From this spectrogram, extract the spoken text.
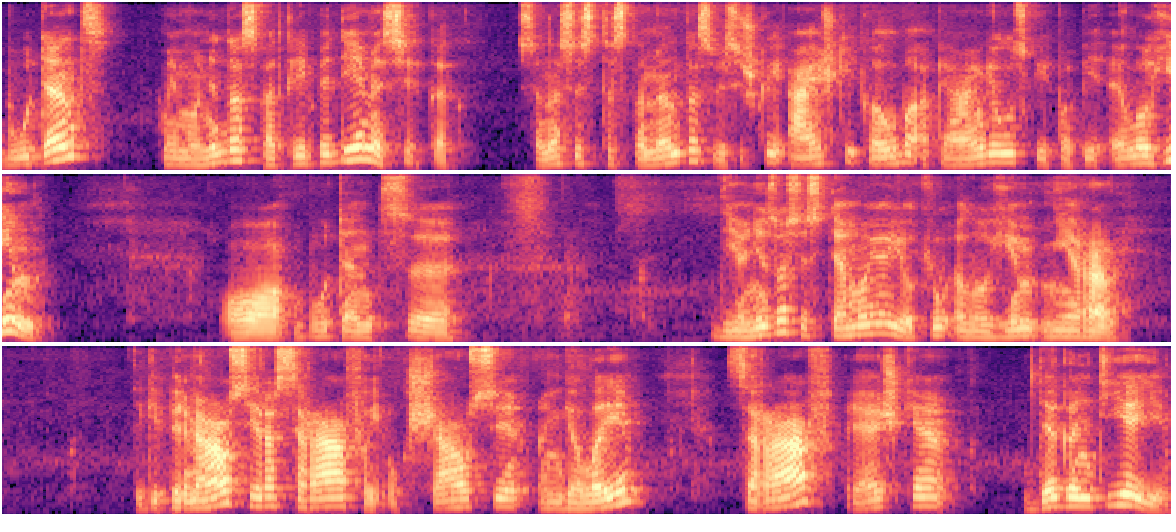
būtent Maimonidas atkreipė dėmesį, kad Senasis testamentas visiškai aiškiai kalba apie angelus kaip apie Elohim. O būtent e, Dionizo sistemoje jokių Elohim nėra. Taigi pirmiausia yra serafai, aukščiausi angelai. Seraf reiškia degantieji.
